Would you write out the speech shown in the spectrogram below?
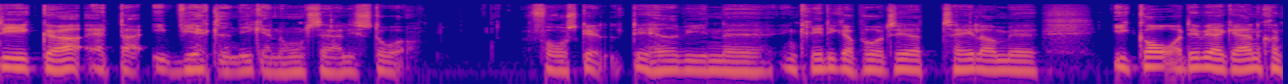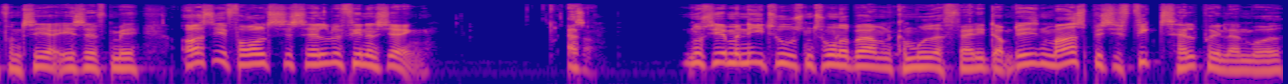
det gør, at der i virkeligheden ikke er nogen særlig stor forskel. Det havde vi en, øh, en kritiker på til at tale om øh, i går, og det vil jeg gerne konfrontere SF med. Også i forhold til selve finansieringen. Altså, nu siger man 9.200 børn, man kommer ud af fattigdom. Det er et meget specifikt tal på en eller anden måde.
